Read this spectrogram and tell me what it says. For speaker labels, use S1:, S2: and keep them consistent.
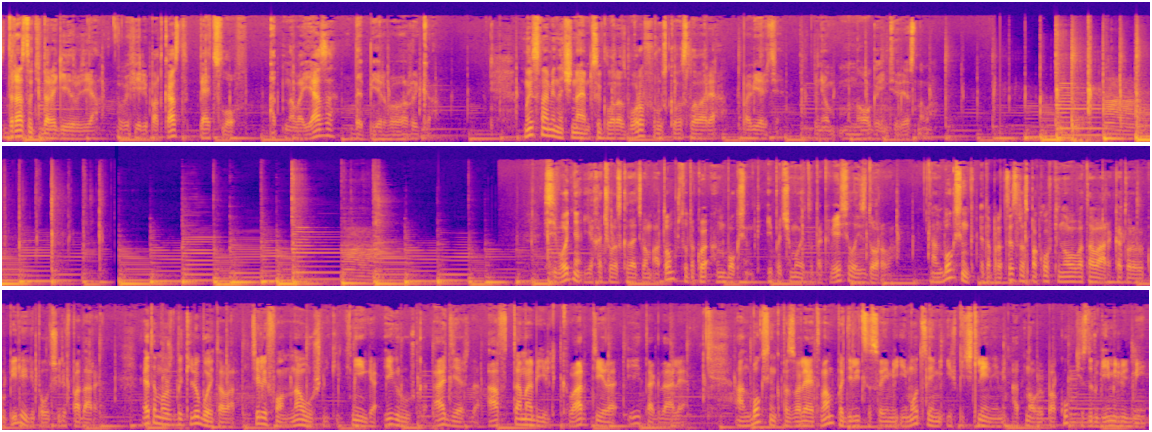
S1: Здравствуйте, дорогие друзья! В эфире подкаст «Пять слов. От новояза до первого рыка». Мы с вами начинаем цикл разборов русского словаря. Поверьте, в нем много интересного. Сегодня я хочу рассказать вам о том, что такое анбоксинг и почему это так весело и здорово. Анбоксинг – это процесс распаковки нового товара, который вы купили или получили в подарок. Это может быть любой товар – телефон, наушники, книга, игрушка, одежда, автомобиль, квартира и так далее. Анбоксинг позволяет вам поделиться своими эмоциями и впечатлениями от новой покупки с другими людьми,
